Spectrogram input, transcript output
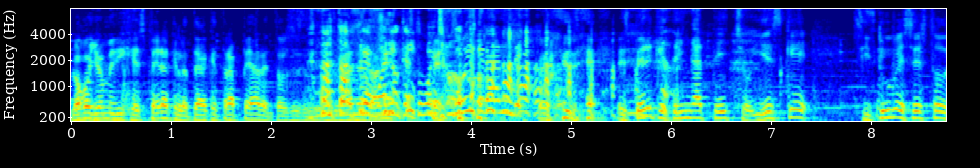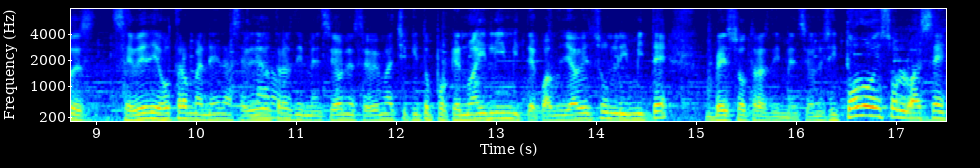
Luego yo me dije, espera que la tenga que trapear, entonces es más grande. Qué también". bueno que estuvo hecho muy grande. Pero espere que tenga techo. Y es que si tú ves esto, de- se ve de otra manera, se ve de otras dimensiones, se ve más chiquito porque no hay límite. Cuando ya ves un límite, ves otras dimensiones. Y todo eso lo hace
